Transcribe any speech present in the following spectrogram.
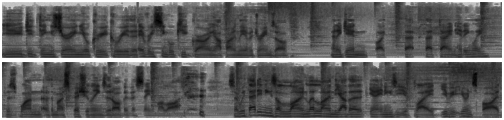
You did things during your career career that every single kid growing up only ever dreams of. And again, like that that day in Headingley was one of the most special innings that I've ever seen in my life. so with that innings alone, let alone the other you know, innings that you've played, you've, you're inspired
